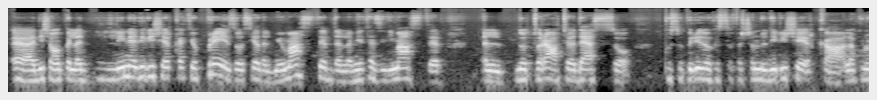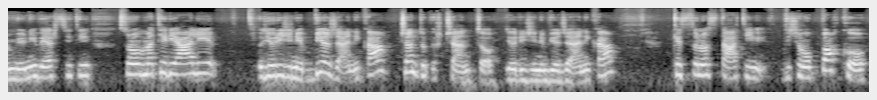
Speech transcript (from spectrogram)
eh, diciamo per la linea di ricerca che ho preso, sia dal mio master, dalla mia tesi di master, al dottorato e adesso questo periodo che sto facendo di ricerca alla Columbia University, sono materiali di origine biogenica, 100% di origine biogenica, che sono stati, diciamo, poco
